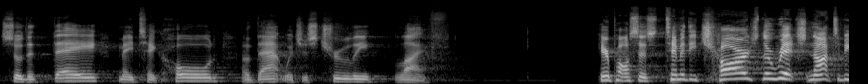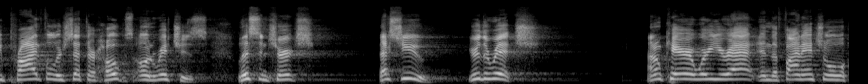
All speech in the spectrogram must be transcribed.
so that they may take hold of that which is truly life. Here, Paul says, Timothy, charge the rich not to be prideful or set their hopes on riches. Listen, church, that's you. You're the rich. I don't care where you're at in the financial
